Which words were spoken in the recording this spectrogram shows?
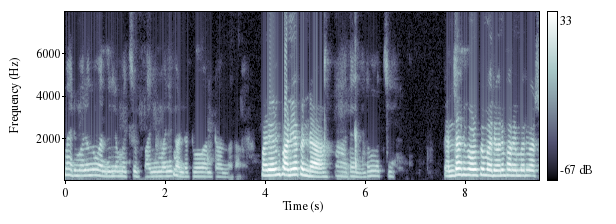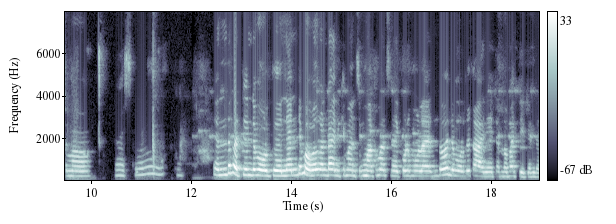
മരുമോനൊന്നും വന്നില്ല ഉമ്മച്ചി. ഉപ്പാനി കണ്ടിട്ട് പോവാന്നിട്ട് വന്നതാ. മരുവനക്ക് പണിയൊക്കെ ഉണ്ടാ? ആ അതെന്തും ഉമ്മച്ചി? എന്താ അനുഭവം മരോനെ പറയുമ്പോ ഒരു വിഷമോ? വിഷമമൊന്നുമില്ല. എന്താ പറ്റി എന്റെ മോൾക്ക്? എന്നെ എന്റെ മുഖം കണ്ടാ എനിക്ക് മനസ്സിൽ ഉമ്മാക്ക് മനസ്സിലായിക്കോളും മോളെ. എന്തോ എന്റെ മോൾക്ക് കാര്യമായിട്ട് എന്തോ പറ്റിയിട്ടുണ്ട്.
